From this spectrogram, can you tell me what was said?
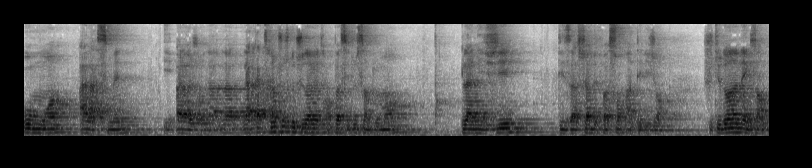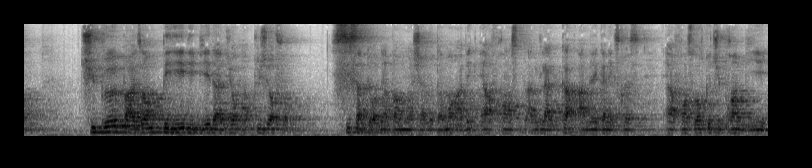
au mois, à la semaine et à la journée. La, quatrième chose que tu dois mettre en place, c'est tout simplement planifier tes achats de façon intelligente. Je te donne un exemple. Tu peux, par exemple, payer des billets d'avion en plusieurs fois. Si ça ne te revient pas moins cher, notamment avec Air France, avec la carte American Express. Air France, lorsque tu prends un billet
